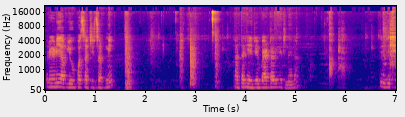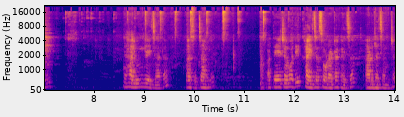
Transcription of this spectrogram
रेडी आपली उपसाची चटणी. आता हे जे बॅटर घेतले ना ते जे हलवून घ्यायचं आता असं चांगलं. आता याच्यामध्ये खायचा सोडा टाकायचा अर्धा चमचा.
